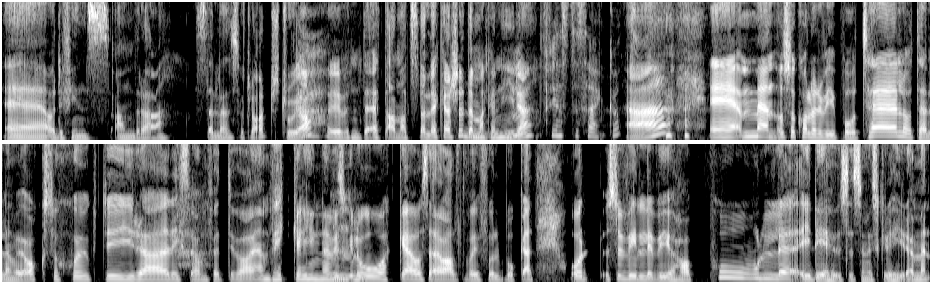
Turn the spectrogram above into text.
Eh, och det finns andra ställen såklart, tror jag. Jag vet inte, ett annat ställe kanske där man kan hyra. Finns det säkert. Ja. Eh, men och så kollade vi på hotell, hotellen var ju också sjukt dyra liksom, för att det var en vecka innan vi skulle åka och, så här, och allt var ju fullbokat. Och så ville vi ju ha pool i det huset som vi skulle hyra men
